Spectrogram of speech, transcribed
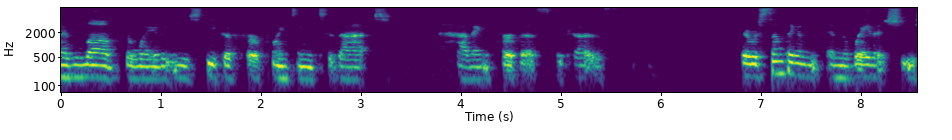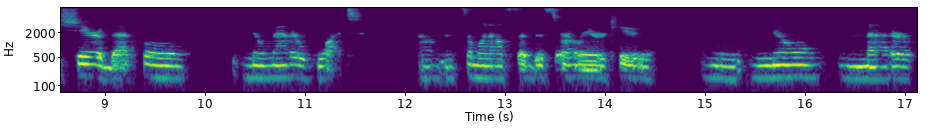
I love the way that you speak of her pointing to that having purpose because there was something in, in the way that she shared that whole no matter what. Um, and someone else said this earlier too. I mean, no matter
